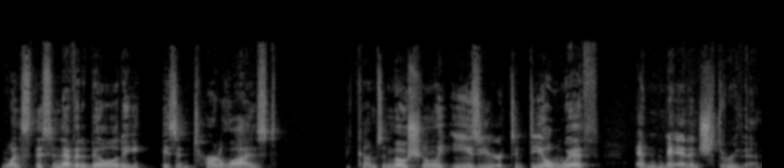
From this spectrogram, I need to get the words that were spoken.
Once this inevitability is internalized, it becomes emotionally easier to deal with and manage through them.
